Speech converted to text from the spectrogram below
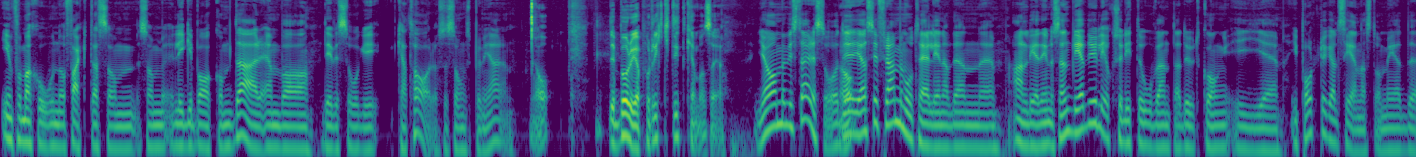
information och fakta som, som ligger bakom där än vad det vi såg i Qatar och säsongspremiären. Ja. Det börjar på riktigt kan man säga. Ja, men visst är det så. Det, Ja. Jag ser fram emot helgen av den eh, anledningen. Och sen blev det ju också lite oväntad utgång i, eh, i Portugal senast då med eh,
